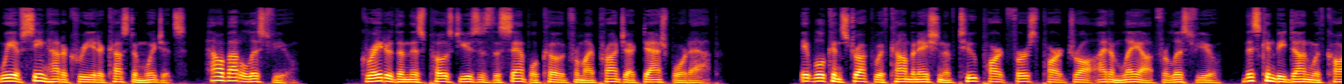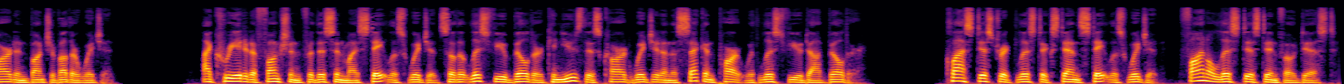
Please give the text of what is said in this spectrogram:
We have seen how to create a custom widgets, how about a list view? Greater than this post uses the sample code from my project dashboard app. It will construct with combination of two part first part draw item layout for list view. This can be done with card and bunch of other widget. I created a function for this in my stateless widget so that list view builder can use this card widget and the second part with list view.builder. Class district list extends stateless widget, final list dist info dist,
